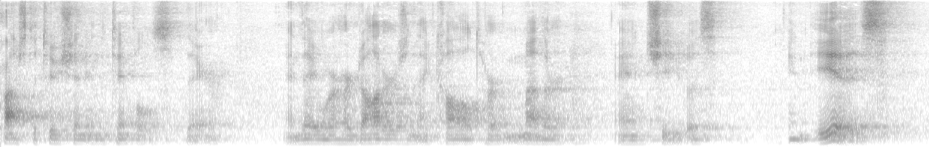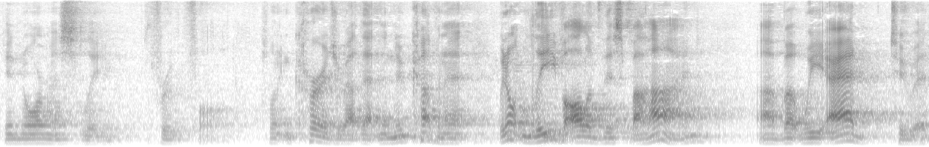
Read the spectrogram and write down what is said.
prostitution in the temples there. And they were her daughters, and they called her mother, and she was and is enormously fruitful. So I want to encourage you about that. In the new covenant, we don't leave all of this behind, uh, but we add to it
